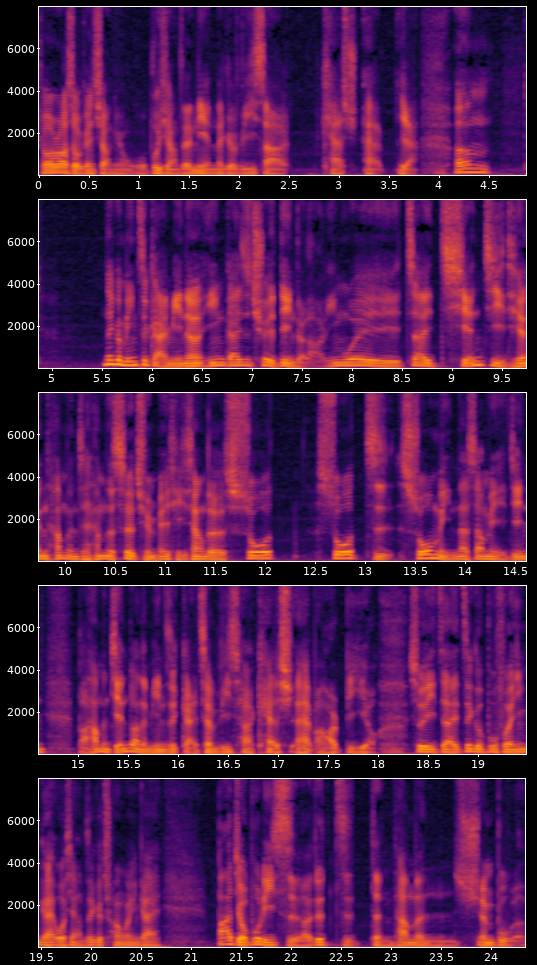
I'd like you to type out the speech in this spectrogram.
Toro Rosso 跟小牛。我不想再念那个 Visa Cash App，呀，嗯，那个名字改名呢，应该是确定的啦，因为在前几天他们在他们的社群媒体上的说。说只说明那上面已经把他们简短的名字改成 Visa Cash App RB 哦，所以在这个部分应该，我想这个传闻应该八九不离十了，就只等他们宣布了。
